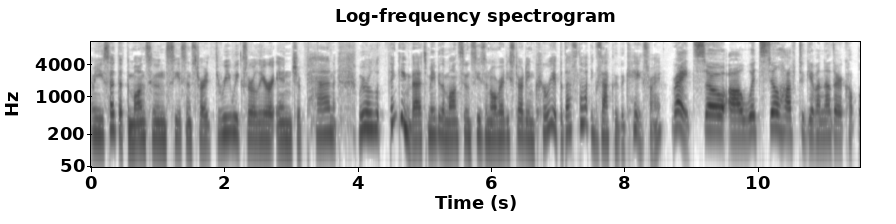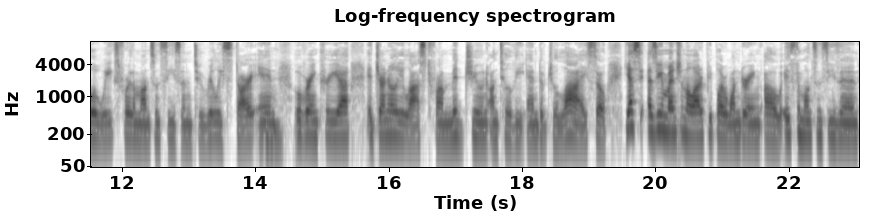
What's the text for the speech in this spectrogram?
I mean, you said that the monsoon season started three weeks earlier in Japan. We were thinking that maybe the monsoon season already started in Korea, but that's not exactly the case, right? Right. So uh, we'd still have to give another couple of weeks for the monsoon season to really start. And over in Korea, it generally lasts from mid June until the end of July. So yes, as you mentioned, a lot of people are wondering, oh, is the monsoon season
